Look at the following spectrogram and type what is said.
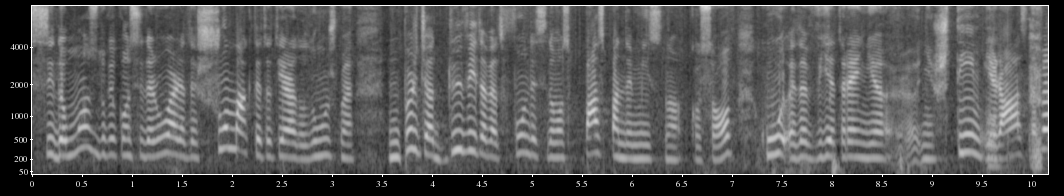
sidomos duke konsideruar edhe shumë akte të tjera të dhunshme në përgjatë dy viteve të fundit, sidomos pas pandemisë në Kosovë, ku edhe vihet re një një shtim i rasteve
